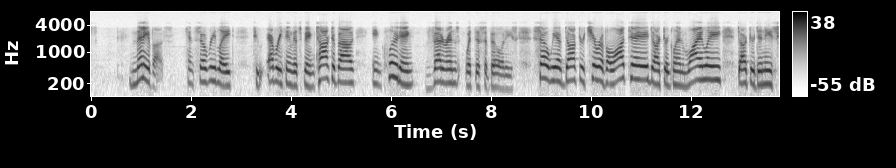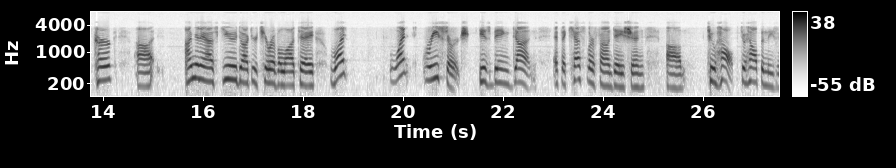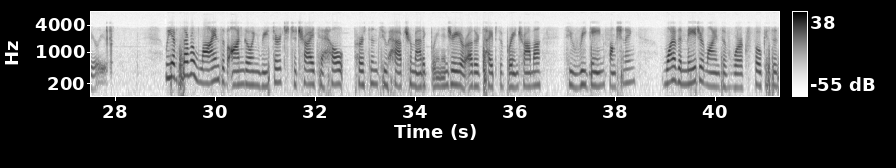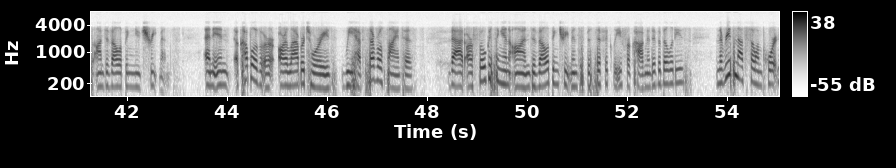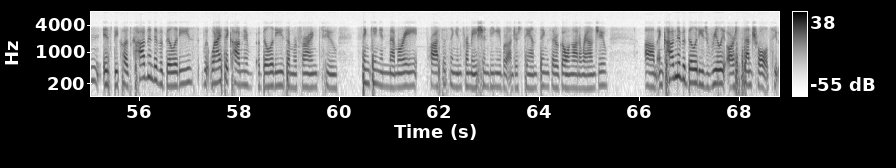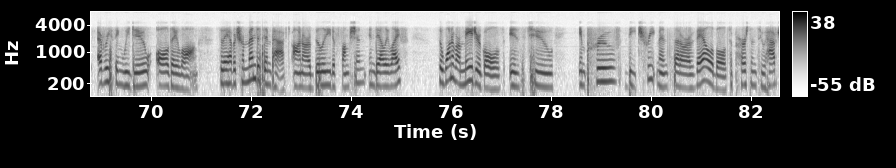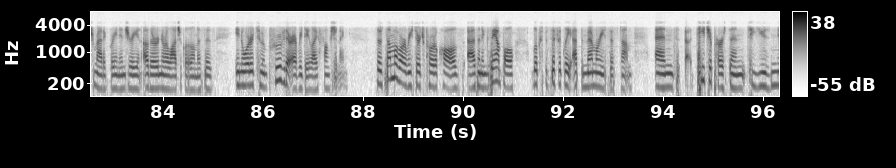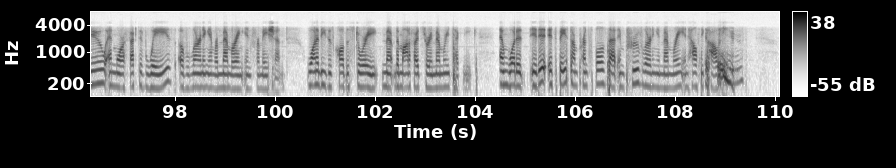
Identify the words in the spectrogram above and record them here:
many of us can so relate to everything that's being talked about, including veterans with disabilities. So we have Dr. Chiaravalloti, Dr. Glenn Wylie, Dr. Denise Krch. Uh, I'm going to ask you, Dr. Chiaravalloti, what, what research is being done at the Kessler Foundation um, to help, to help in these areas? We have several lines of ongoing research to try to help persons who have traumatic brain injury or other types of brain trauma to regain functioning, one of the major lines of work focuses on developing new treatments. And in a couple of our, our, laboratories, we have several scientists that are focusing in on developing treatments specifically for cognitive abilities. And the reason that's so important is because cognitive abilities, when I say cognitive abilities, I'm referring to thinking and memory, processing information, being able to understand things that are going on around you. Um, and cognitive abilities really are central to everything we do all day long. So they have a tremendous impact on our ability to function in daily life. So one of our major goals is to improve the treatments that are available to persons who have traumatic brain injury and other neurological illnesses in order to improve their everyday life functioning. So some of our research protocols, as an example, look specifically at the memory system and uh, teach a person to use new and more effective ways of learning and remembering information. One of these is called the story, the modified story memory technique. And what it, it it's based on principles that improve learning and memory in healthy college students.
